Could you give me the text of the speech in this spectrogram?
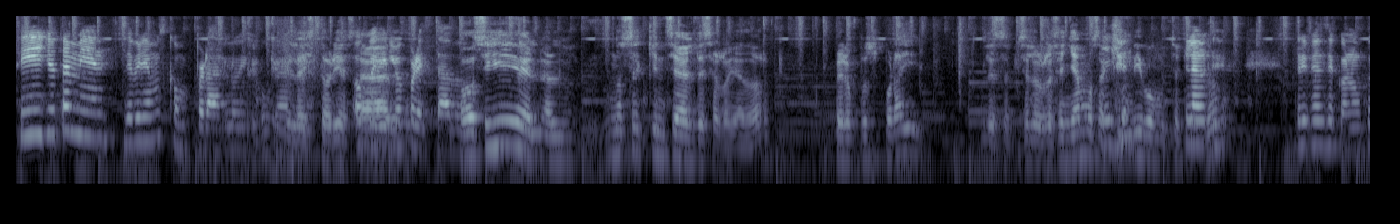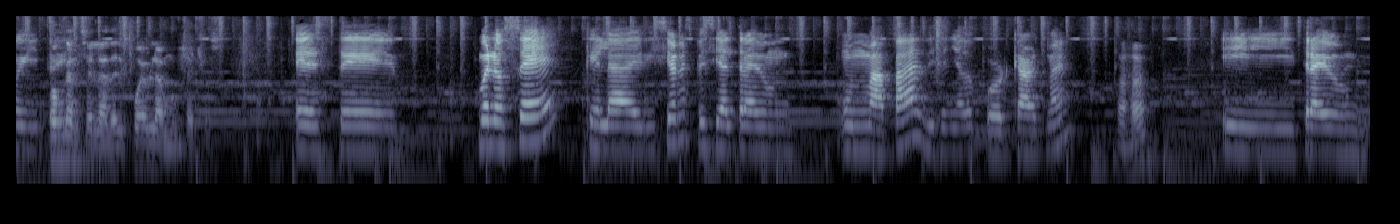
Sí, yo también. Deberíamos comprarlo y Que, jugarlo. que la historia está... O pedirlo prestado. O sí, el- el- no sé quién sea el desarrollador, pero pues por ahí les- se los reseñamos aquí en vivo, muchachos, La- ¿no? Rífense con un jueguito. Pónganse la del Puebla, muchachos. Este. Bueno, sé que la edición especial trae un, un mapa diseñado por Cartman Ajá. y trae un,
